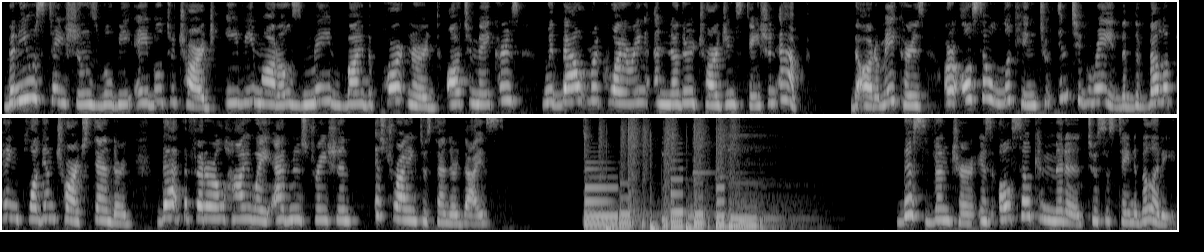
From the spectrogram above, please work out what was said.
The new stations will be able to charge EV models made by the partnered automakers without requiring another charging station app. The automakers are also looking to integrate the developing plug and charge standard that the Federal Highway Administration is trying to standardize. This venture is also committed to sustainability.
